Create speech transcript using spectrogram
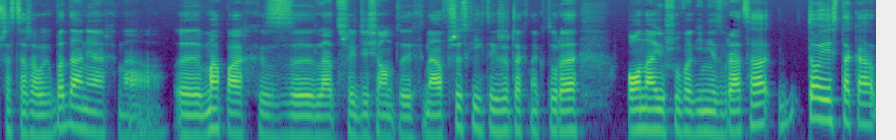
przestarzałych badaniach, na y, mapach z lat 60., na wszystkich tych rzeczach, na które ona już uwagi nie zwraca. To jest taka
